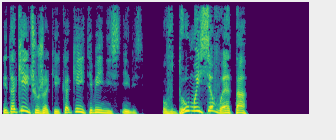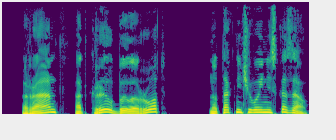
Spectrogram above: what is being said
и такие чужаки, какие тебе и не снились. Вдумайся в это!» Ранд открыл было рот, но так ничего и не сказал.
